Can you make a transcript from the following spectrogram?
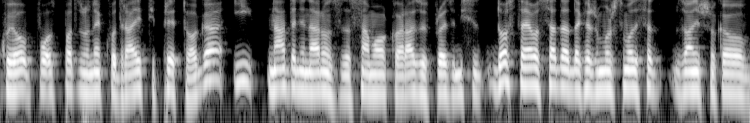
koje je potrebno neko odraditi pre toga i nadalje naravno za samo kao razvoj proizvoda. Mislim, dosta evo sada da kažem, možda sam ovde sad zvanično kao,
